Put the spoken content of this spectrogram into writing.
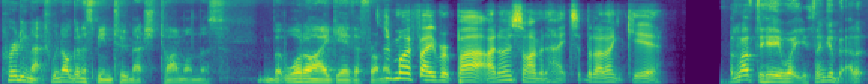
pretty much, we're not going to spend too much time on this. But what I gather from This is my favourite part. I know Simon hates it, but I don't care. I'd love to hear what you think about it.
